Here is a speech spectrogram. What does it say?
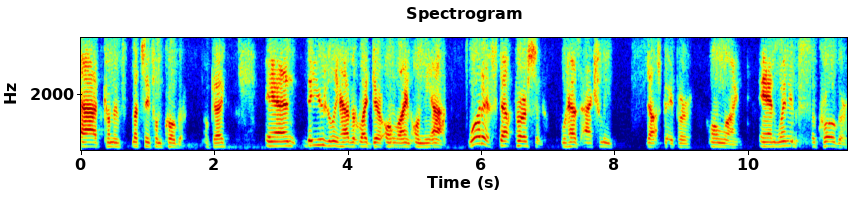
ad coming, let's say from Kroger, okay? And they usually have it right there online on the app. What if that person who has actually just paper online and went into Kroger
